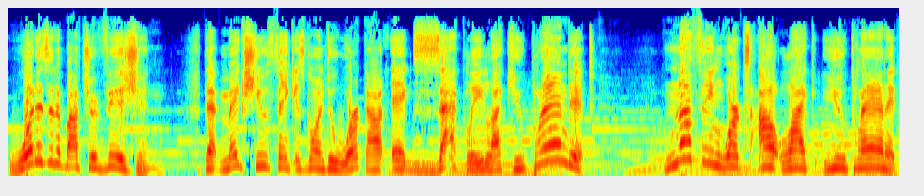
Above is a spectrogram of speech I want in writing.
What is it about your vision that makes you think it's going to work out exactly like you planned it? Nothing works out like you plan it.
